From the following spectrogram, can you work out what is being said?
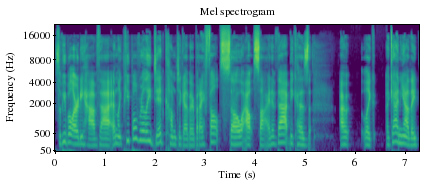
so people already have that, and like people really did come together. But I felt so outside of that because I like again, yeah, they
